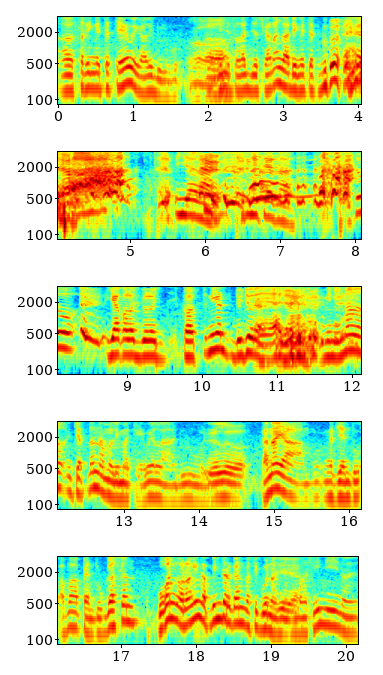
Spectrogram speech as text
eh, sering ngechat cewek kali dulu. Oh. gue nyesel aja. Sekarang nggak ada yang ngechat gue iya lah. Sering ngechat lah itu ya kalau dulu kalau ini kan jujur ya, Iya, ya, minimal chatan sama lima cewek lah dulu. Dulu. karena ya ngerjain tuh apa pengen tugas kan gue kan orangnya nggak pinter kan pasti gue nanya Iya. sama sini nanya.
